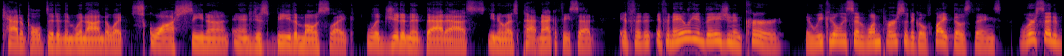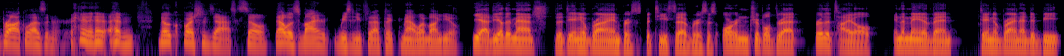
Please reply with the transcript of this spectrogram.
catapulted and then went on to like squash Cena and just be the most like legitimate badass. You know, as Pat McAfee said, if an, if an alien invasion occurred and we could only send one person to go fight those things, we're sending Brock Lesnar and no questions asked. So that was my reasoning for that pick, Matt. What about you? Yeah, the other match, the Daniel Bryan versus Batista versus Orton triple threat for the title in the main event. Daniel Bryan had to beat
